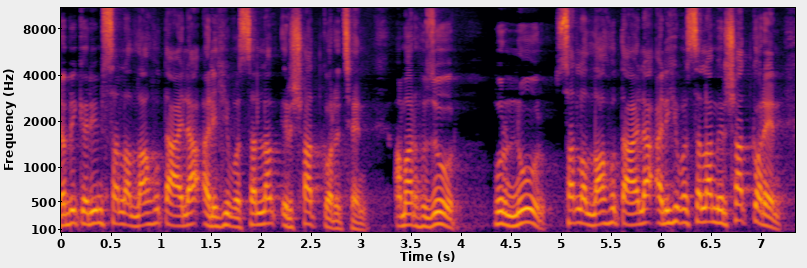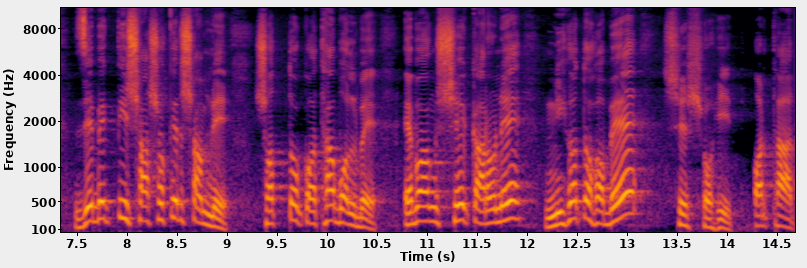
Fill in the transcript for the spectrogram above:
নবী করিম সাল্লাহ তাইলা আলহি ওসাল্লাম ইরশাদ করেছেন। আমার হুজুর, পুর নূর সাল্লাহ তাইলা আলহি ওসাল্লাম ইরশাদ করেন, যে ব্যক্তি শাসকের সামনে সত্য কথা বলবে এবং সে কারণে নিহত হবে, সে শহীদ। অর্থাৎ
